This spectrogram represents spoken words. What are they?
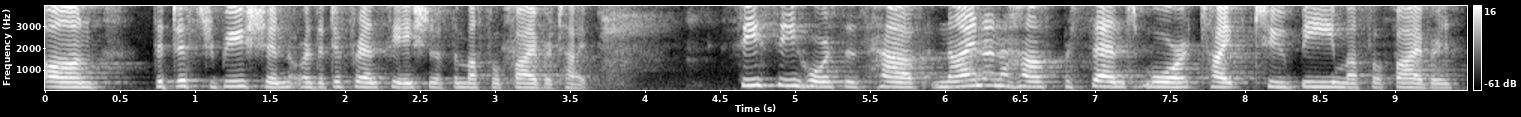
on the distribution or the differentiation of the muscle fiber types. CC horses have 9.5% more type 2B muscle fibers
